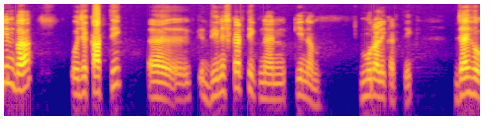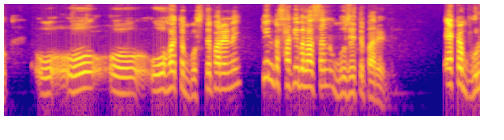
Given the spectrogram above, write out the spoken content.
কিংবা ওই যে কার্তিক দীনেশ কার্তিক নেন কি নাম? মুরালি কার্তিক। যাই হোক, ও ও ও হয়তো বুঝতে পারে নাই, কিংবা সাকিব আল হাসান বুঝাইতে পারেন একটা ভুল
